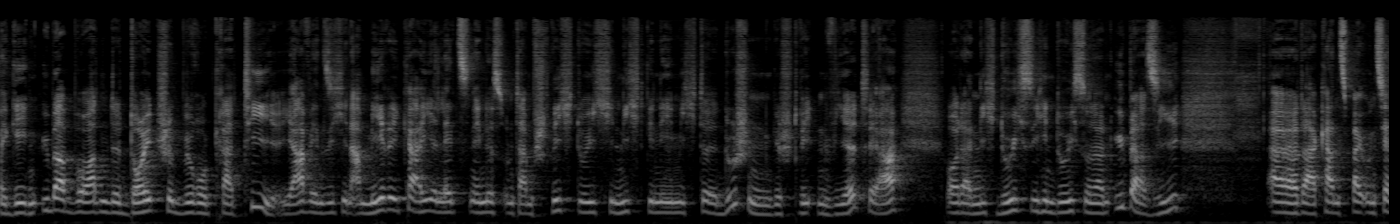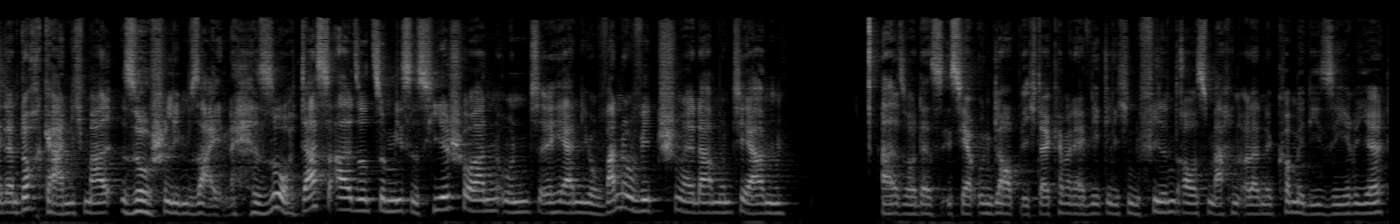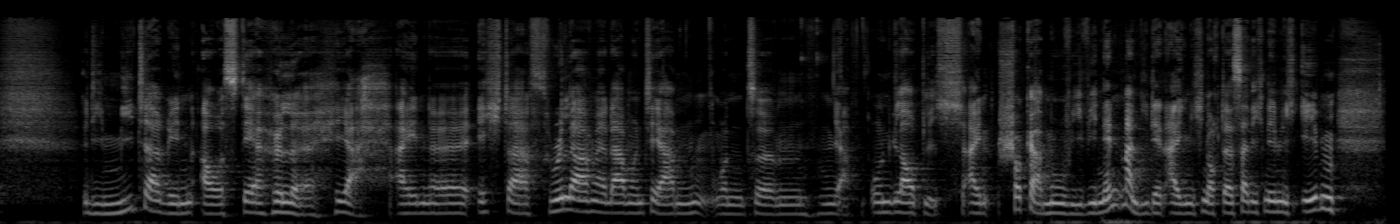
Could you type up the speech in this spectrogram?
gegenüberbordende deutsche Bürokratie. Ja, wenn sich in Amerika hier letzten Endes unterm Strich durch nicht genehmigte Duschen gestritten wird, ja, oder nicht durch sie hindurch, sondern über sie, äh, da kann es bei uns ja dann doch gar nicht mal so schlimm sein. So, das also zu Mrs. Hirschhorn und äh, Herrn Jovanovic, meine Damen und Herren. Also, das ist ja unglaublich. Da kann man ja wirklich einen Film draus machen oder eine Comedy-Serie. Die Mieterin aus der Hölle. Ja, ein äh, echter Thriller, meine Damen und Herren. Und ähm, ja, unglaublich. Ein Schocker-Movie. Wie nennt man die denn eigentlich noch? Das hatte ich nämlich eben,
